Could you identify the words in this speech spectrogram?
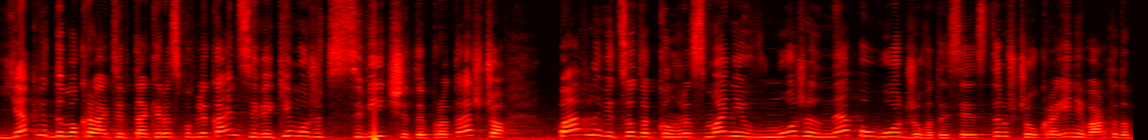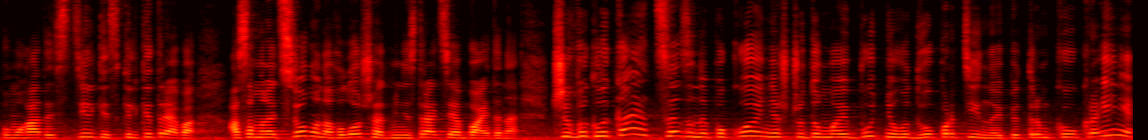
як від демократів, так і республіканців, які можуть свідчити про те, що певний відсоток конгресменів може не погоджуватися із тим, що Україні варто допомагати стільки, скільки треба. А саме на цьому наголошує адміністрація Байдена. Чи викликає це занепокоєння щодо майбутнього двопартійної підтримки Україні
